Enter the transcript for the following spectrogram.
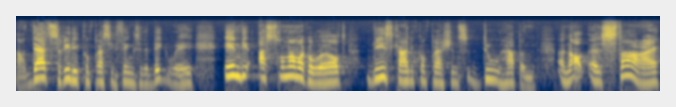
Now that's really compressing things in a big way. In the astronomical world, these kind of compressions do happen. An, a star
